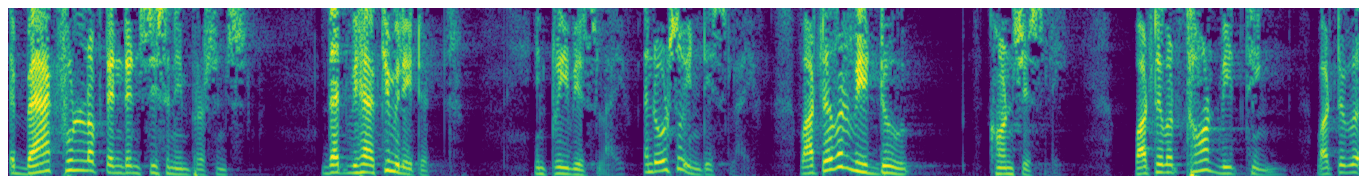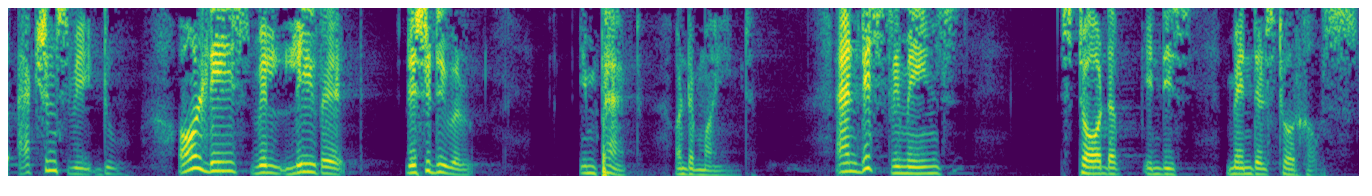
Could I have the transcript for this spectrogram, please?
A bag full of tendencies and impressions that we have accumulated in previous life and also in this life. Whatever we do consciously, whatever thought we think, whatever actions we do, all these will leave a residual impact on the mind. And this remains stored up in this mental storehouse.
